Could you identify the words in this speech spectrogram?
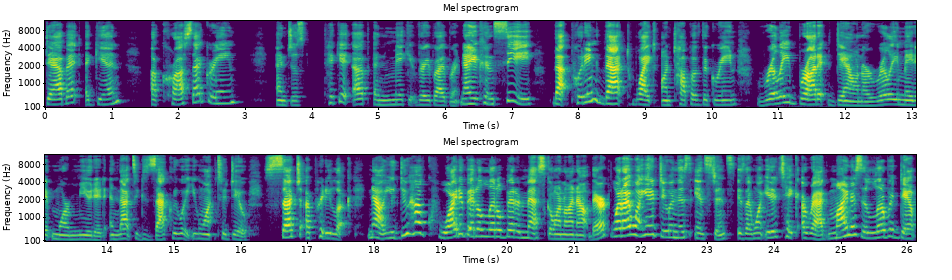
dab it again across that green and just pick it up and make it very vibrant. Now you can see that putting that white on top of the green really brought it down or really made it more muted and that's exactly what you want to do. Such a pretty look. Now you do have quite a bit a little bit of mess going on out there. What i want you to do in this instance is i want you to take a rag. Mine is a little bit damp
